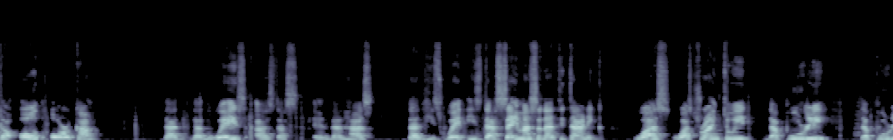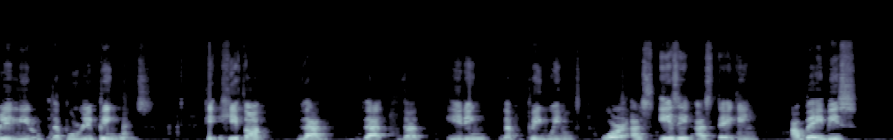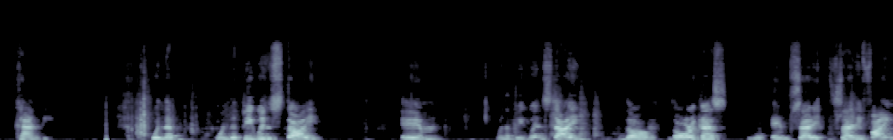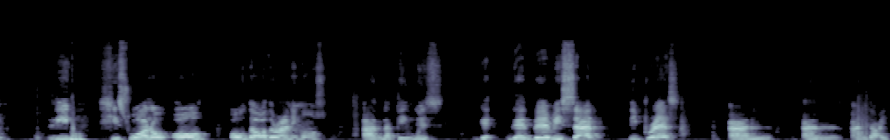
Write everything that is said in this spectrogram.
The old orca that that weighs as the and that has that his weight is the same as the Titanic was was trying to eat the poorly the poorly little the poorly penguins. He he thought that that that eating the penguins were as easy as taking a baby's candy. When the when the penguins die, um, when the penguins die, the the orcas um, satisfyingly he swallow all all the other animals, and the penguins get get very sad, depressed, and and and died.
